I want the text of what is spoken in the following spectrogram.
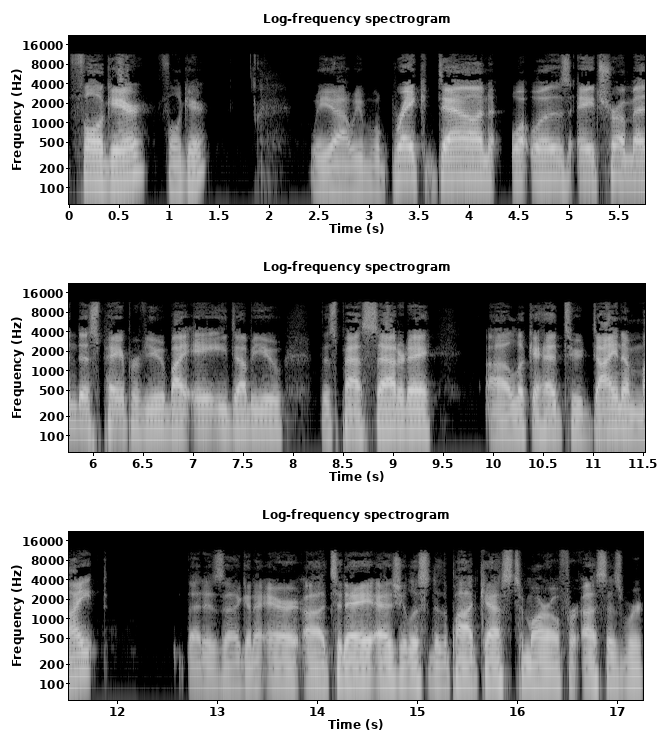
full gear. Full gear. We uh, we will break down what was a tremendous pay per view by AEW this past Saturday. Uh, look ahead to Dynamite that is uh, going to air uh, today as you listen to the podcast tomorrow for us as we're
